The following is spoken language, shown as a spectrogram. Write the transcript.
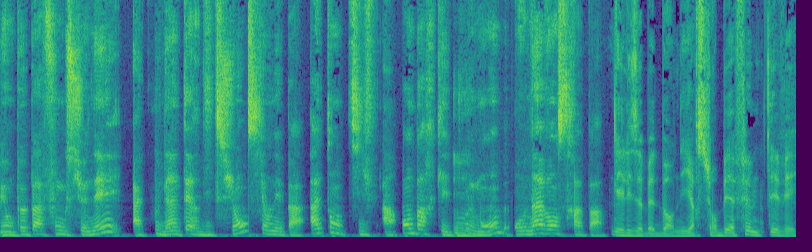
mais on ne peut pas fonctionner à coup d'interdiction. Si on n'est pas attentif à embarquer tout le mmh. monde, on n'avancera pas. Elisabeth Borne, hier sur BFM TV.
